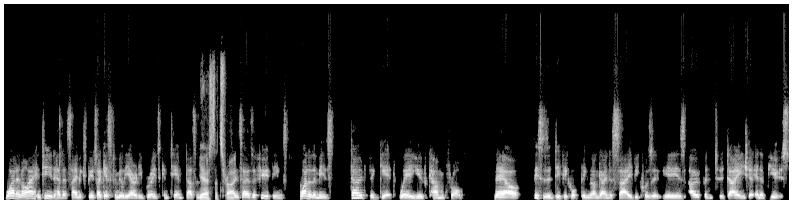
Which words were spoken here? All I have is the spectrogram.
why don't I continue to have that same experience? I guess familiarity breeds contempt, doesn't it? Yes, that's right. And so there's a few things. One of them is don't forget where you've come from. Now, this is a difficult thing that I'm going to say because it is open to danger and abuse.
